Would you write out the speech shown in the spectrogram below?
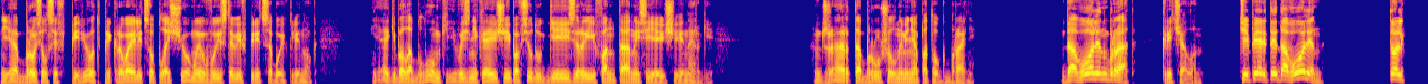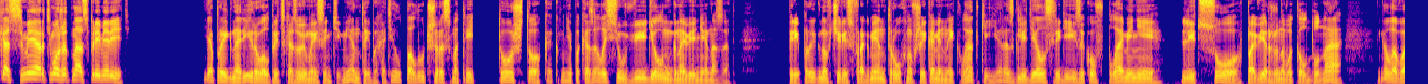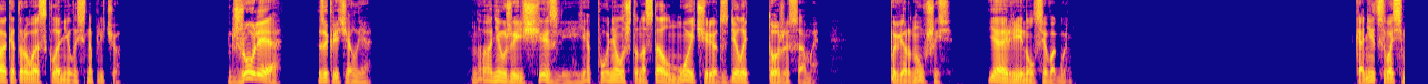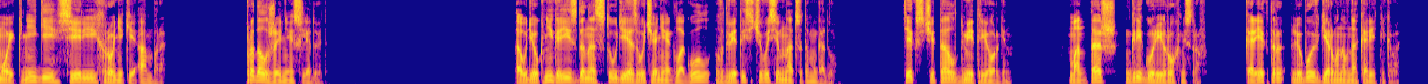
Я бросился вперед, прикрывая лицо плащом и выставив перед собой клинок. Я огибал обломки и возникающие повсюду гейзеры и фонтаны сияющей энергии. Джарт обрушил на меня поток брани. «Доволен, брат!» — кричал он. «Теперь ты доволен? Только смерть может нас примирить!» Я проигнорировал предсказуемые сантименты, ибо хотел получше рассмотреть то, что, как мне показалось, увидел мгновение назад. Перепрыгнув через фрагмент рухнувшей каменной кладки, я разглядел среди языков пламени лицо поверженного колдуна, голова которого склонилась на плечо. «Джулия!» — закричал я. Но они уже исчезли, и я понял, что настал мой черед сделать то же самое. Повернувшись, я ринулся в огонь. Конец восьмой книги серии «Хроники Амбра». Продолжение следует. Аудиокнига издана студией озвучания «Глагол» в 2018 году. Текст читал Дмитрий Оргин. Монтаж Григорий Рохмистров. Корректор Любовь Германовна Каретникова.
